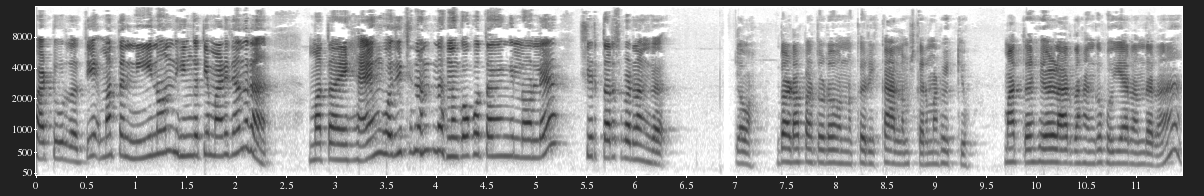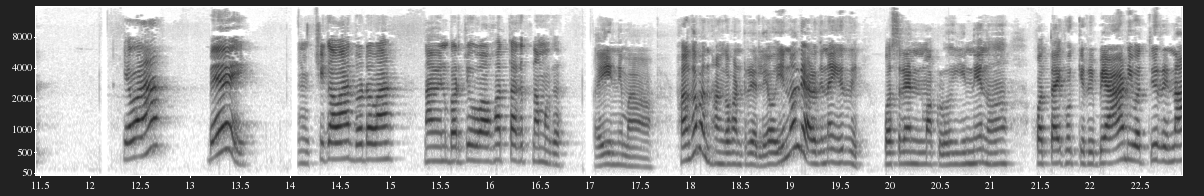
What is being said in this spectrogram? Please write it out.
ಹೊಟ್ಟೆ ಉರ್ದತಿ. ಮತ್ತೆ ನೀನೊಂದು ಹಿಂಗತಿ ಮಾಡಿದಂದ್ರ ಮತ್ತೆ ಹೆಂಗ್ ಓದಿತೀನಿ ಅಂತ ನನಗೆ ಗೊತ್ತಾಗಂಗಿಲ್ಲ ನೋಡ್ಲೆ? ಸಿಟ್ ತರಿಸ್ಬೇಡಂಗ ಯವ ದೊಡ್ಡಪ್ಪ ದೊಡ್ಡವನ್ನ ಕರಿ, ಕಾಲ್ ನಮಸ್ಕಾರ ಮಾಡಿ ಹೋಗ್ತೀವಿ ಮತ್ತೆ ಹೇಳಾರ್ದ ಹಂಗ ಹೋಗ್ಯಾರ ಅಂದರ? ಯವ್ವ ಬೇ ಚಿಕ್ಕವ ದೊಡ್ಡವ ನಾವೇನು ಬರ್ತೀವ, ಹೊತ್ತಾಗತ್ತೆ ನಮಗೆ. ಐ ನಿಮ್ಮ ಹಂಗೆ ಬಂದು, ಹಂಗೆ ಹೊಂಟ್ರಿ ಅಲ್ಲಿ? ಇನ್ನೊಂದು ಎರಡು ದಿನ ಇರ್ರಿ. ಬಸ್ರೇನ್ ಮಕ್ಕಳು ಇನ್ನೇನು ಹೊತ್ತಾಗಿ ಹೋಗಿರಿ ಬ್ಯಾಡ್ ಇವತ್ತಿರ್ರಿ ನಾ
